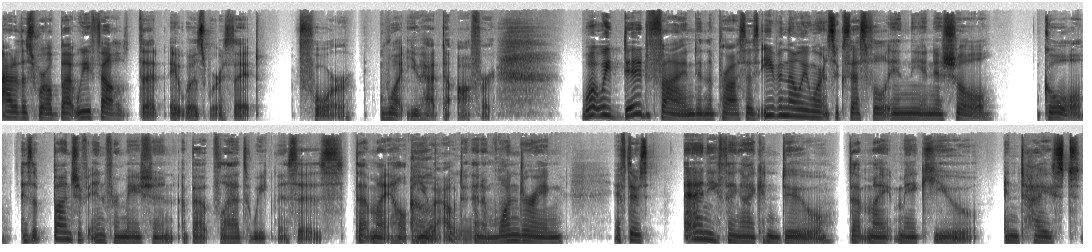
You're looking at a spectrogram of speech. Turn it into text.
out of this world, but we felt that it was worth it for what you had to offer. What we did find in the process, even though we weren't successful in the initial goal, is a bunch of information about Vlad's weaknesses that might help you out. And I'm oh. wondering if there's anything I can do that might make you enticed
